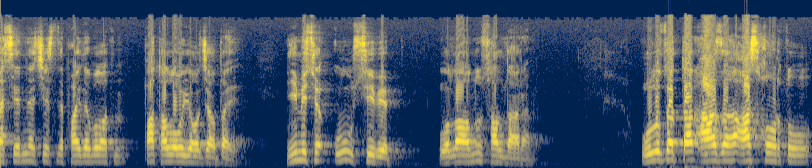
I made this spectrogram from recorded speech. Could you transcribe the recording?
әсері нәтижесінде пайда болатын патологиялық жағдай. Немесе у себеп улану салдары. Улы заттар ағзаға ас қорыту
